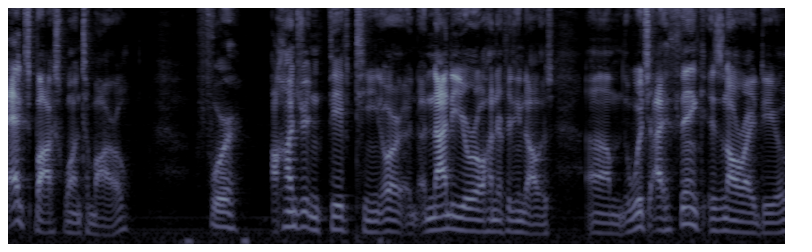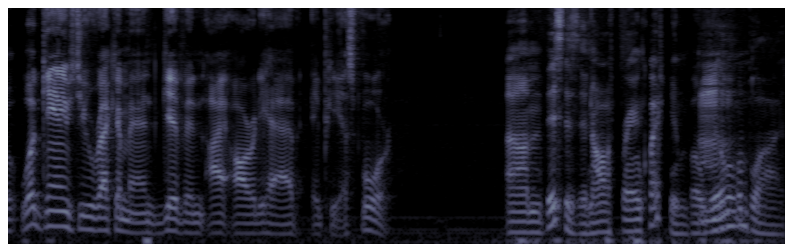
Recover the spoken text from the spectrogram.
Xbox One tomorrow for 115 or a 90 euro, 115 dollars, um, which I think is an all right deal. What games do you recommend? Given I already have a PS4. Um, this is an off-brand question, but Mm-hmm. we'll oblige.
